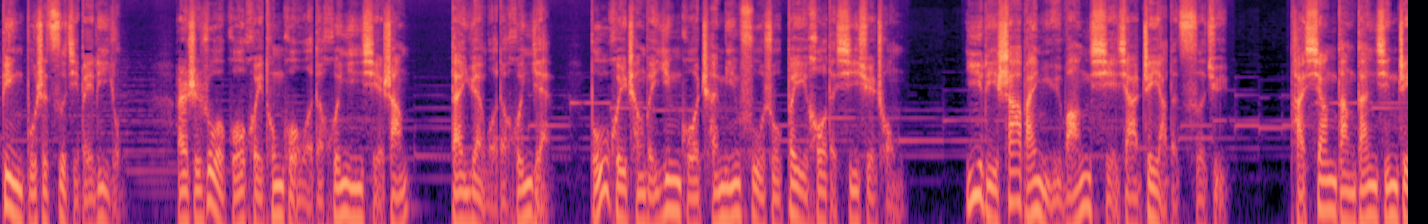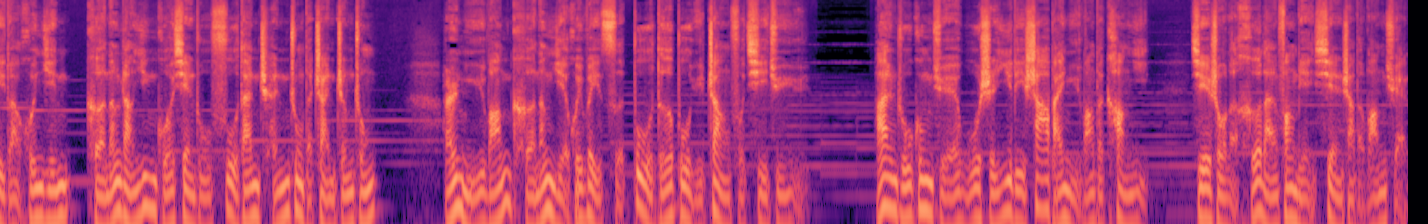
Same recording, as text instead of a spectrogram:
并不是自己被利用，而是弱国会通过我的婚姻协商，但愿我的婚宴不会成为英国臣民富庶背后的吸血虫。伊丽莎白女王写下这样的词句，她相当担心这段婚姻可能让英国陷入负担沉重的战争中，而女王可能也会为此不得不与丈夫栖居。安茹公爵无视伊丽莎白女王的抗议，接受了荷兰方面献上的王权。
